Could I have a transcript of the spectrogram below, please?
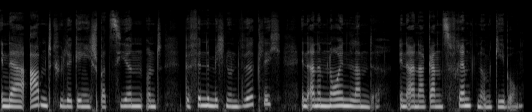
In der Abendkühle ging ich spazieren und befinde mich nun wirklich in einem neuen Lande, in einer ganz fremden Umgebung.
